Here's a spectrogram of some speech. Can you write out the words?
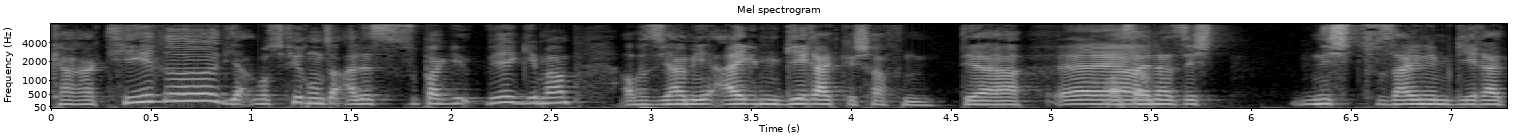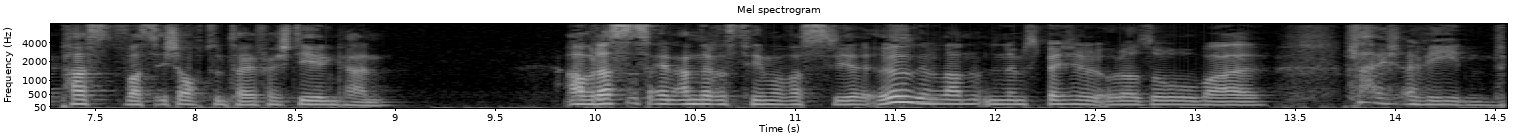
Charaktere, die Atmosphäre und so alles super ge- wiedergegeben haben, aber sie haben ihren eigenen Geralt geschaffen, der Ja, ja. aus seiner Sicht nicht zu seinem Geralt passt, was ich auch zum Teil verstehen kann. Aber das ist ein anderes Thema, was wir irgendwann in einem Special oder so mal vielleicht erwähnen.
